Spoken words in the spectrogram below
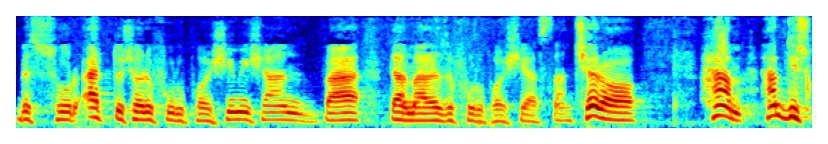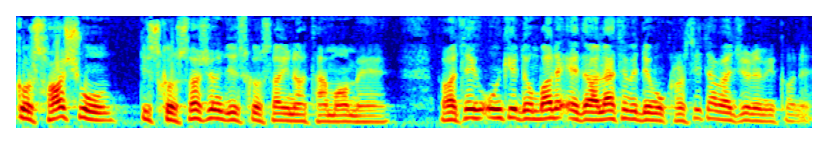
به سرعت دچار فروپاشی میشن و در معرض فروپاشی هستن. چرا؟ هم هم discourse هاشون discourse هاشون discourse های ناتمامه. بخاطر اون که دنبال عدالت به دموکراسی توجه نمی‌کنه.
